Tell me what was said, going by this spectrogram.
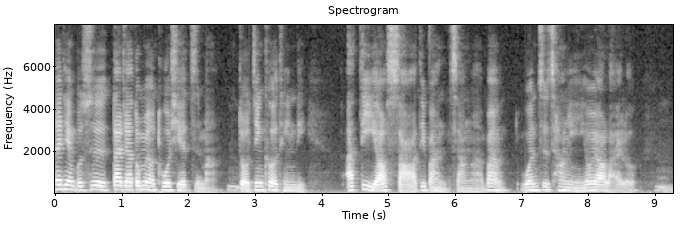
那天不是大家都没有脱鞋子嘛，走进客厅里，啊地也要扫啊，地板很脏啊，不然蚊子苍蝇又要来了，嗯，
